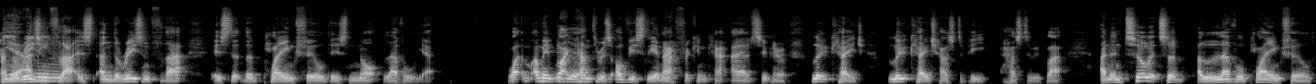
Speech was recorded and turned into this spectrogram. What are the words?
And Yeah, the I reason mean- for that is, and the reason for that is that the playing field is not level yet. Like, I mean, Black Yeah. Panther is obviously an African ca- uh, superhero. Luke Cage, Luke Cage has to be has to be black, and until it's a, a level playing field,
